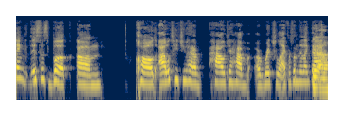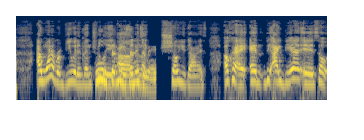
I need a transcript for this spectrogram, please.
think it's this book um called I will teach you how to how to have a rich life or something like that. Yeah. I want to review it eventually. Ooh, send me, um, send it and, to like, me. Show you guys. Okay, and the idea is so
